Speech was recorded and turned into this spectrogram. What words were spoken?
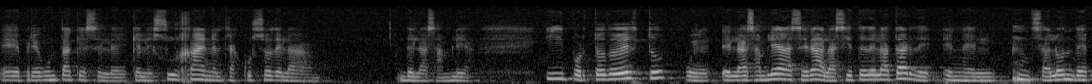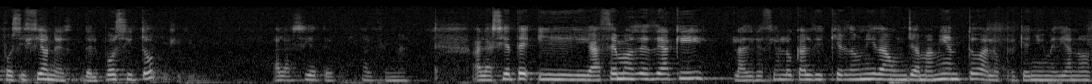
eh, pregunta que, se le, que les surja en el transcurso de la, de la asamblea. Y por todo esto, pues la asamblea será a las 7 de la tarde en el salón de exposiciones del Pósito, a las 7 al final. A las 7 y hacemos desde aquí, la Dirección Local de Izquierda Unida, un llamamiento a los pequeños y medianos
